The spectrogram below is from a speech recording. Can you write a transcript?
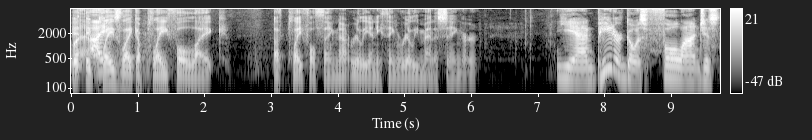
It, it I- plays like a playful like a playful thing, not really anything really menacing or Yeah, and Peter goes full on just,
